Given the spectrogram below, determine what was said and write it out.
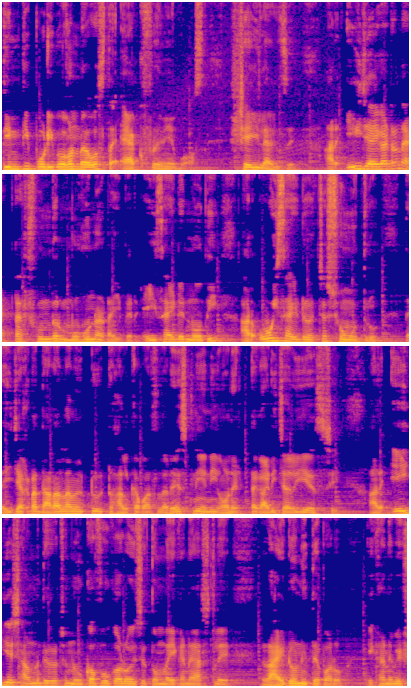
তিনটি পরিবহন ব্যবস্থা এক ফ্রেমে বস সেই লাগছে। আর এই জায়গাটা না একটা সুন্দর মোহনা টাইপের এই সাইডে নদী আর ওই সাইডে হচ্ছে সমুদ্র। তাই এই জায়গাটা দাঁড়ালাম একটু একটু হালকা পাতলা রেস্ট নিয়ে নিই, অনেকটা গাড়ি চালিয়ে এসেছি। আর এই যে সামনে থেকে হচ্ছে নৌকা ফৌকা রয়েছে, তোমরা এখানে আসলে রাইডও নিতে পারো। এখানে বেশ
